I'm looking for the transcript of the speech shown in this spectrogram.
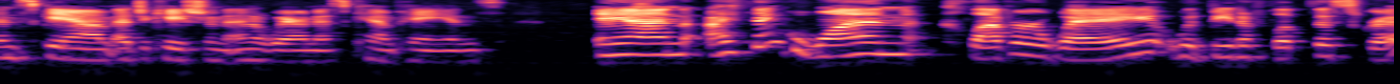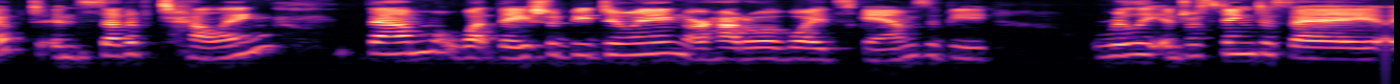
and scam education and awareness campaigns. And I think one clever way would be to flip the script instead of telling them what they should be doing or how to avoid scams. It'd be really interesting to say,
